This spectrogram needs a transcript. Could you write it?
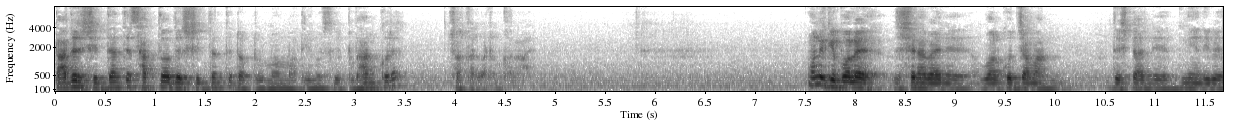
তাদের সিদ্ধান্তে, ছাত্রদের সিদ্ধান্তে ডক্টর মোহাম্মদ ইউনুসকে প্রধান করে সরকার গঠন করা অনেকে বলে যে সেনাবাহিনী ওয়ালকুজ্জামান দেশটা নিয়ে নিয়ে নিবে,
